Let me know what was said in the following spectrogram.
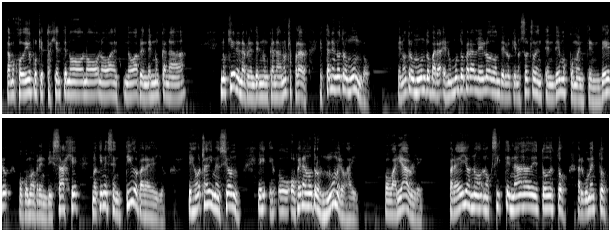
Estamos jodidos porque esta gente no, no, no, va, no va a aprender nunca nada. No quieren aprender nunca nada. En otras palabras, están en otro mundo. En otro mundo, para, en un mundo paralelo donde lo que nosotros entendemos como entender o como aprendizaje no tiene sentido para ellos. Es otra dimensión. operan otros números ahí o variables. Para ellos no, no existe nada de todos estos argumentos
